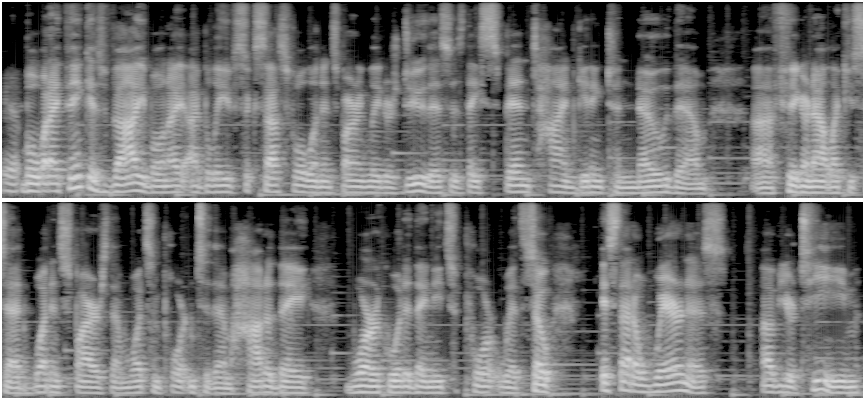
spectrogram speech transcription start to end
Yeah. But what I think is valuable, and I, I, believe successful and inspiring leaders do this, is they spend time getting to know them. uh, figuring out, like you said, what inspires them, what's important to them, how do they work, what do they need support with. So it's that awareness of your team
